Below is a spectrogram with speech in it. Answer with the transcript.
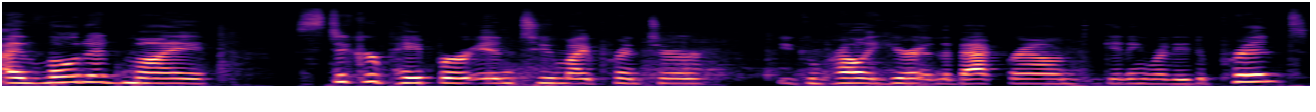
I loaded my sticker paper into my printer. You can probably hear it in the background getting ready to print.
